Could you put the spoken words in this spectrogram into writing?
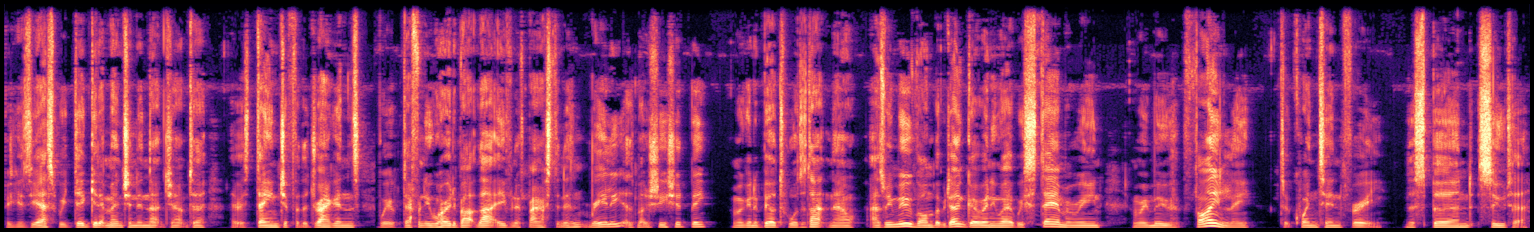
because yes, we did get it mentioned in that chapter. There is danger for the dragons. We're definitely worried about that, even if Barristan isn't really as much as he should be. And we're going to build towards that now as we move on, but we don't go anywhere. We stay in Meereen, and we move finally to Quentyn 3, the spurned suitor.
